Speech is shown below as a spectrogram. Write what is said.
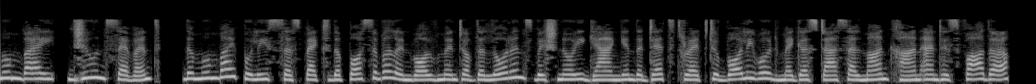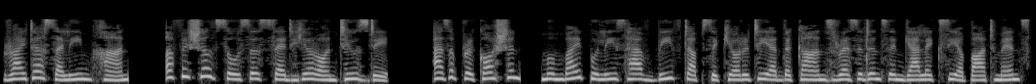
Mumbai, June 7, the Mumbai police suspect the possible involvement of the Lawrence Bishnoi gang in the death threat to Bollywood megastar Salman Khan and his father, writer Salim Khan, official sources said here on Tuesday. As a precaution, Mumbai police have beefed up security at the Khan's residence in Galaxy Apartments,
